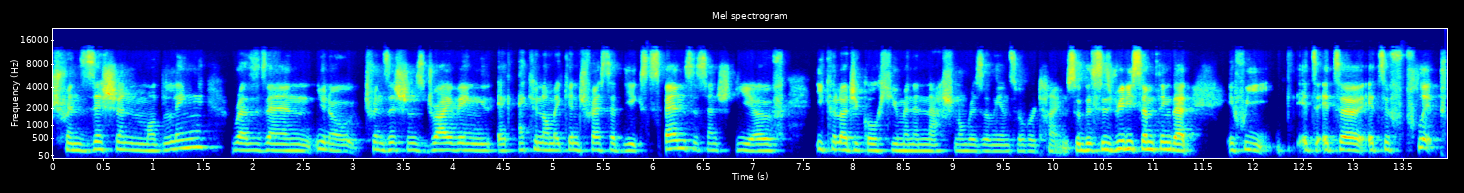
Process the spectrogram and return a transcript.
transition modeling rather than you know transitions driving economic interest at the expense essentially of ecological human and national resilience over time so this is really something that if we it's it's a it's a flip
